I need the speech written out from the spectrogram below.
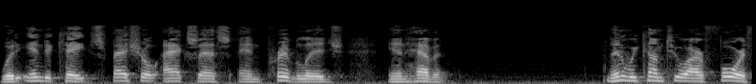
would indicate special access and privilege in heaven. Then we come to our fourth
